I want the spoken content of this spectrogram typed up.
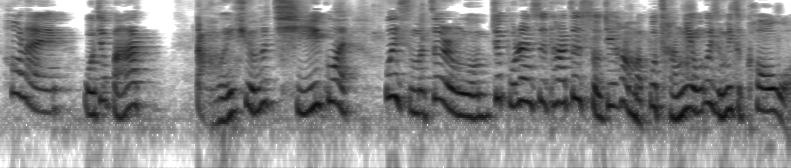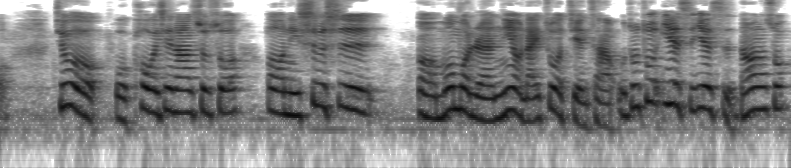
后来我就把它打回去，我说奇怪，为什么这个人我就不认识他？这手机号码不常用，为什么一直 call 我？结果我 call 一下，他就说：“哦，你是不是呃某某人？你有来做检查？”我就说：“Yes, yes。”然后他说：“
